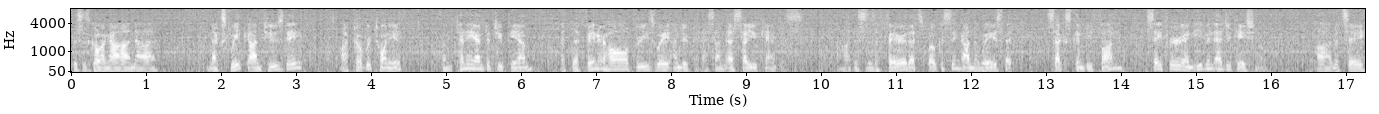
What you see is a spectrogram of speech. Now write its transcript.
This is going on uh, next week on Tuesday, October 20th, from 10 a.m. to 2 p.m. at the Faner Hall Breezeway Underpass on the SIU campus. Uh, this is a fair that's focusing on the ways that sex can be fun, safer, and even educational. Um, it's a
